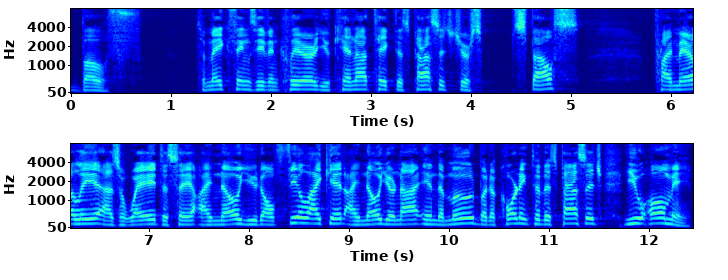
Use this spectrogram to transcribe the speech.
both. To make things even clearer, you cannot take this passage to your spouse primarily as a way to say, I know you don't feel like it, I know you're not in the mood, but according to this passage, you owe me.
